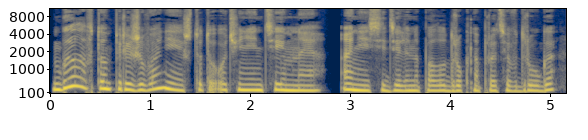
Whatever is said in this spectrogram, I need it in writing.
Было в том переживании что-то очень интимное. Они сидели на полу друг напротив друга —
